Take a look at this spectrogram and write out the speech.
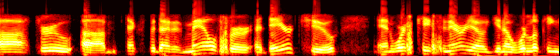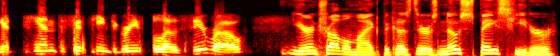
Uh, through um, expedited mail for a day or two. And worst case scenario, you know, we're looking at 10 to 15 degrees below zero. You're in trouble, Mike, because there's no space heater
